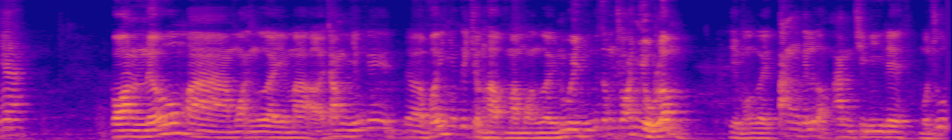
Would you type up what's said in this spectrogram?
nha còn nếu mà mọi người mà ở trong những cái ờ, với những cái trường hợp mà mọi người nuôi những cái giống chó nhiều lông, thì mọi người tăng cái lượng ăn chibi lên một chút.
